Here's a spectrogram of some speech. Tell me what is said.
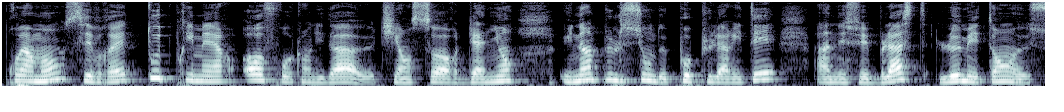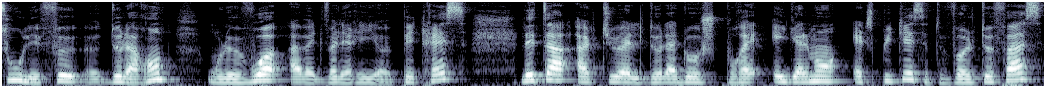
Premièrement, c'est vrai, toute primaire offre au candidat euh, qui en sort gagnant une impulsion de popularité, un effet blast le mettant euh, sous les feux euh, de la rampe. On le voit avec Valérie Pécresse. L'état actuel de la gauche pourrait également expliquer cette volte-face.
